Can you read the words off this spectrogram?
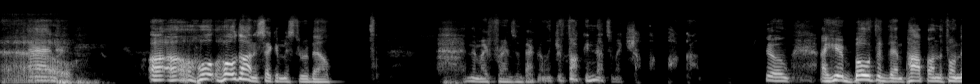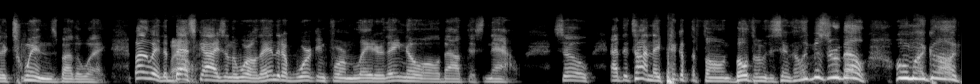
and- Uh, uh, hold, hold on a second, Mr. Rubell. And then my friends in the background, like, you're fucking nuts. I'm like, shut the fuck up. So I hear both of them pop on the phone. They're twins, by the way. By the way, the Wow. best guys in the world. I ended up working for them later. They know all about this now. So at the time, they pick up the phone, both of them at the same time, like, Mr. Rubell, oh my God,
